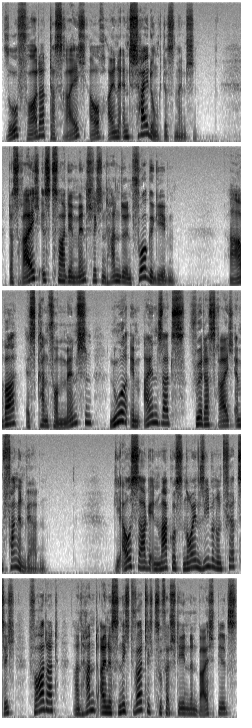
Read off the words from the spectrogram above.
So fordert das Reich auch eine Entscheidung des Menschen. Das Reich ist zwar dem menschlichen Handeln vorgegeben, aber es kann vom Menschen nur im Einsatz für das Reich empfangen werden. Die Aussage in Markus 9:47 fordert anhand eines nicht wörtlich zu verstehenden Beispiels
